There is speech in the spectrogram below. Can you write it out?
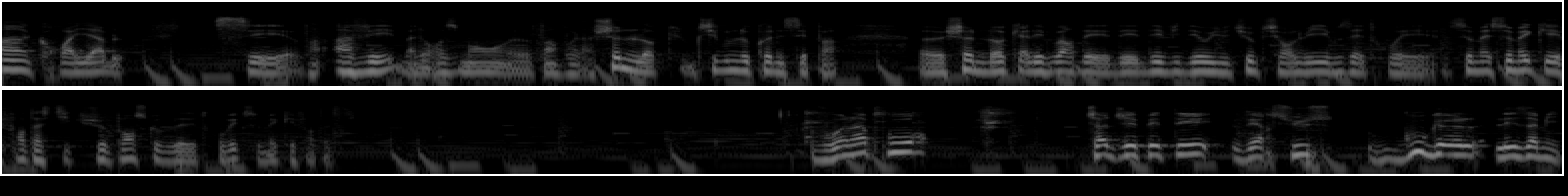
incroyable c'est enfin AV malheureusement euh, enfin voilà Sean donc si vous ne le connaissez pas euh, Sean allez voir des, vidéos YouTube sur lui. Vous allez trouver ce, mec, ce mec est fantastique. Je pense que vous allez trouver que ce mec est fantastique. Voilà pour ChatGPT versus Google les amis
